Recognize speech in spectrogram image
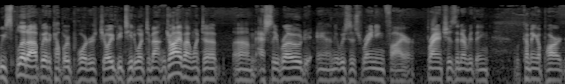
we split up. We had a couple reporters. Joey Buttitta went to Mountain Drive. I went to um, Ashley Road, and it was just raining fire. Branches and everything were coming apart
